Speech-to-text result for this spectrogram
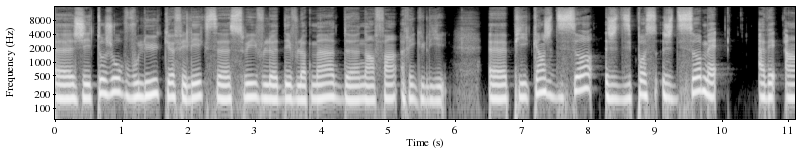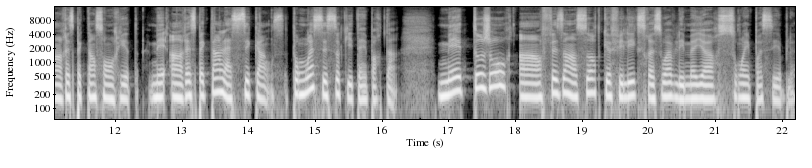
euh, j'ai toujours voulu que Félix euh, suive le développement d'un enfant régulier. Euh, Puis quand je dis ça, je dis pas, je dis ça, mais avec, en respectant son rythme, mais en respectant la séquence. Pour moi, c'est ça qui est important. Mais toujours en faisant en sorte que Félix reçoive les meilleurs soins possibles.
